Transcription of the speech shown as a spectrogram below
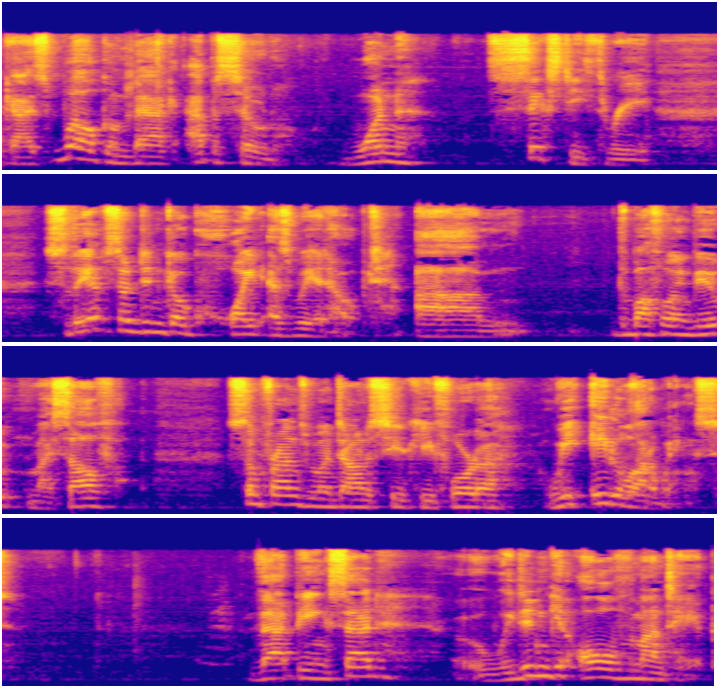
All right, guys, welcome back. Episode 163. So the episode didn't go quite as we had hoped. Um, the Buffalo Wing Beaut, myself, some friends, we went down to Cedar Key, Florida. We ate a lot of wings. That being said, we didn't get all of them on tape.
